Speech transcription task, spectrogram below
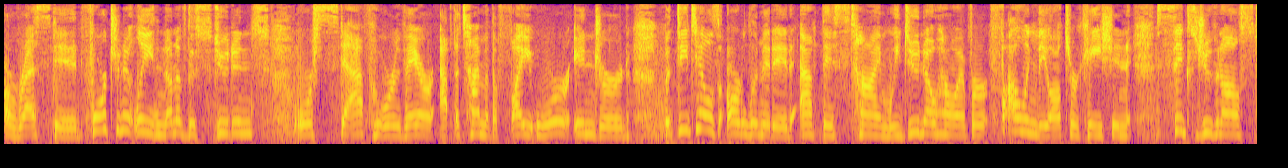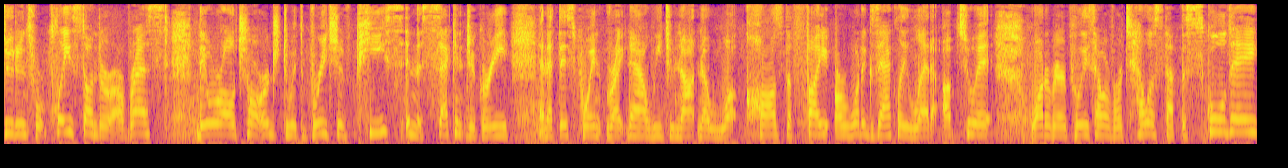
arrested. Fortunately, none of the students or staff who were there at the time of the fight were injured, but details are limited at this time. We do know, however, following the altercation, six juvenile students were placed under arrest. They were all charged with breach of peace in the second degree, and at this point right now, we do not know what caused the fight or what exactly led up to it. Waterbury police, however, tell us that the school day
